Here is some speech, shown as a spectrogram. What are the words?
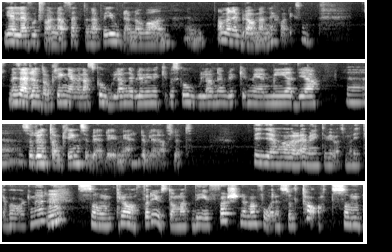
gäller fortfarande att ha fötterna på jorden och vara en, en, ja, men en bra människa liksom. Men så här runt omkring, jag menar skolan, det blev ju mycket på skolan, det blev mer media. Eh, så runt omkring så blev det ju mer, det blev det absolut. Vi har även intervjuat Marika Wagner Mm. som pratade just om att det är först när man får resultat som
